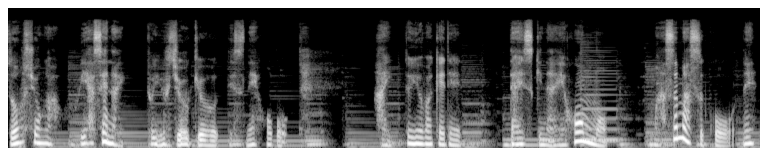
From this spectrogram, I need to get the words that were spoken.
蔵書が増やせないという状況ですねほぼ。はいというわけで大好きな絵本もますますこうね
